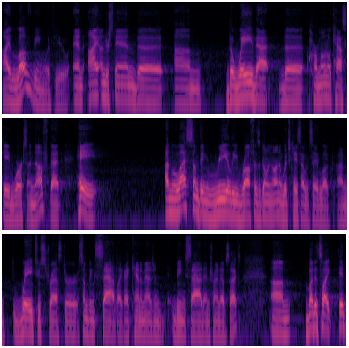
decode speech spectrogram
I love being with you and I understand the um, the way that the hormonal cascade works enough that hey unless something really rough is going on in which case I would say look I'm way too stressed or something sad like I can't imagine being sad and trying to have sex um, but it's like it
